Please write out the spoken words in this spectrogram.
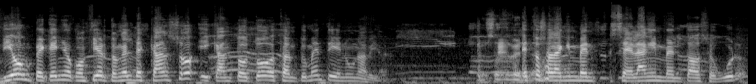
Dio un pequeño concierto en el descanso y cantó Todo está en tu mente y en una vida. Es. Esto se lo han, invent- se lo han inventado seguro.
